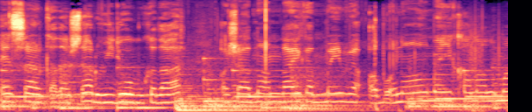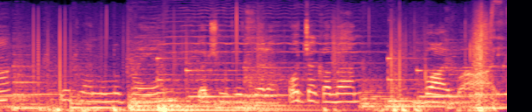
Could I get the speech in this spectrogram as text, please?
Neyse arkadaşlar video bu kadar. Aşağıdan like atmayı ve abone olmayı kanalıma lütfen unutmayın. Görüşmek üzere. Hoşçakalın. Bay bay.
